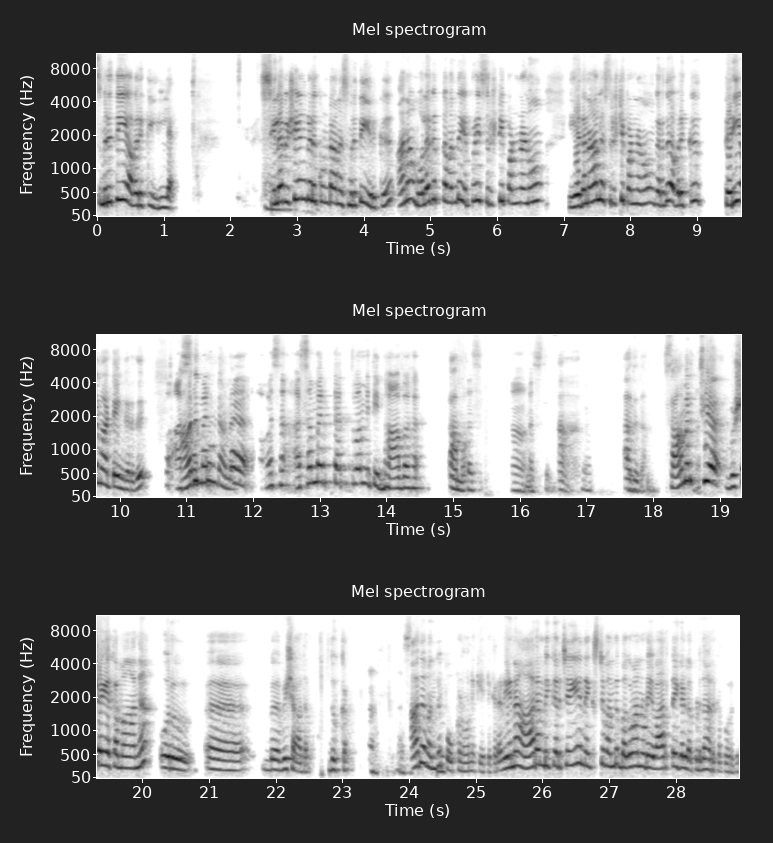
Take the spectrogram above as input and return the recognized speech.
ஸ்மிருதி அவருக்கு இல்லை. சில விஷயங்களுக்கு உண்டான ஸ்மிருதி இருக்கு. ஆனா உலகத்தை வந்து எப்படி சிருஷ்டி பண்ணணும் எதனால சிருஷ்டி பண்ணணுங்கிறது அவருக்கு தெரிய மாட்டேங்கிறது. அதுக்கு உண்டான அசமர்த்தத்துவம் இது பாவக. ஆமா. அதுதான். சாமர்த்திய விஷயகமான ஒரு விஷாதம் துக்கம். அத வந்து போக்கணும்னு கேட்டுக்கிறார். ஏன்னா ஆரம்பிக்கிறச்சேயே நெக்ஸ்ட் வந்து பகவானுடைய வார்த்தைகள் அப்படிதான் இருக்க போறது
